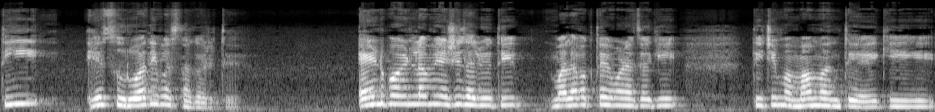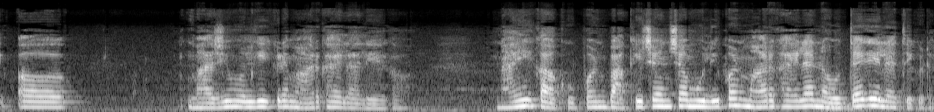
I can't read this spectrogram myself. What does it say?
ती हे सुरुवातीपासून करते. एंड पॉईंटला मी अशी झाली होती मला फक्त हे म्हणायचं की तिची मम्मा म्हणते की माझी मुलगी इकडे मार खायला आली आहे का? नाही काकू पण बाकीच्यांच्या मुली पण मार खायला नव्हत्या गेल्या तिकडे.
